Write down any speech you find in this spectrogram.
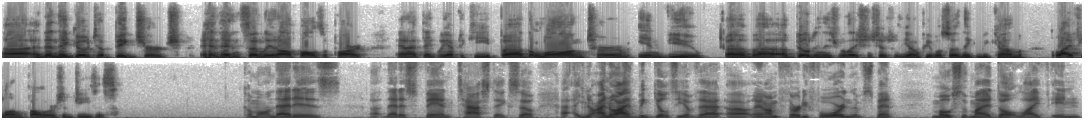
uh, and then they go to a big church, and then suddenly it all falls apart. And I think we have to keep uh, the long term in view of, uh, of building these relationships with young people so they can become lifelong followers of Jesus. Come on, that is uh, that is fantastic. So, uh, you know, I know I've been guilty of that, uh, and I'm 34 and have spent most of my adult life in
